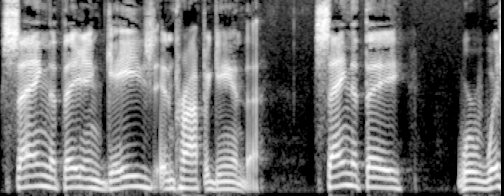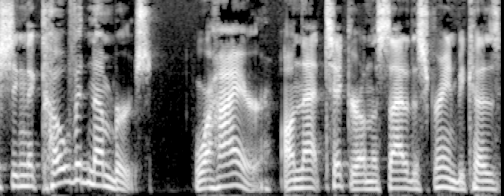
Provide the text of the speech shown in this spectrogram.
saying that they engaged in propaganda, saying that they were wishing the COVID numbers were higher on that ticker on the side of the screen because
